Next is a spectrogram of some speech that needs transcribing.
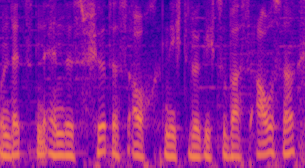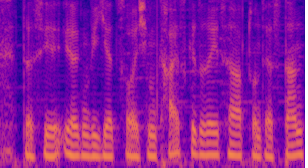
Und letzten Endes führt das auch nicht wirklich zu was, außer dass ihr irgendwie jetzt euch im Kreis gedreht habt und erst dann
